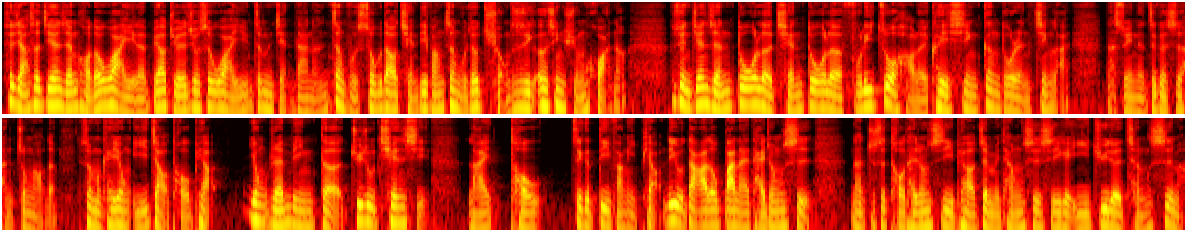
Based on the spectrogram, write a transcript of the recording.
所以假设今天人口都外移了，不要觉得就是外移这么简单了，政府收不到钱，地方政府就穷，这是一个恶性循环呢，啊。所以你今天人多了，钱多了，福利做好了，也可以吸引更多人进来。那所以呢，这个是很重要的。所以我们可以用以脚投票，用人民的居住迁徙来投这个地方一票。例如大家都搬来台中市，那就是投台中市一票，证明台中市是一个宜居的城市嘛。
